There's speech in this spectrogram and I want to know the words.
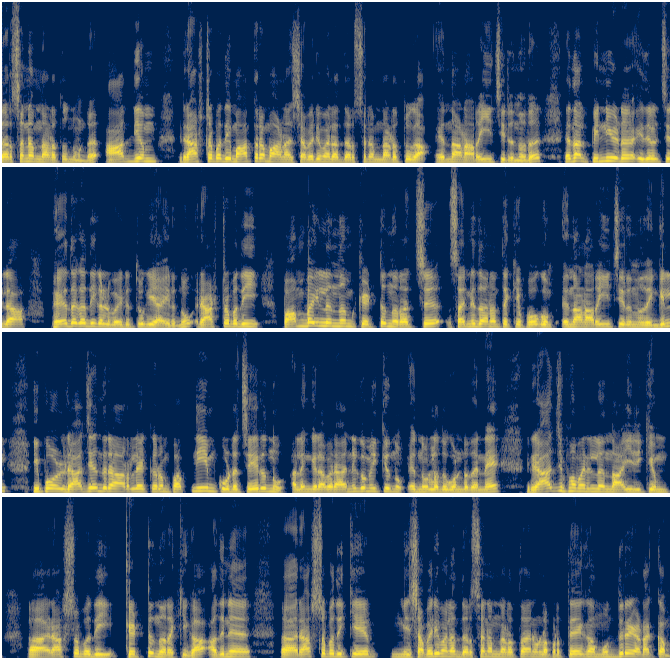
ദർശനം നടത്തുന്നുണ്ട്. ആദ്യം രാഷ്ട്രപതി മാത്രമാണ് ശബരിമല ദർശനം നടത്തുക എന്നാണ് അറിയിച്ചിരുന്നത്. എന്നാൽ പിന്നീട് ഇതിൽ ചില ഭേദഗതികൾ വരുത്തുകയായിരുന്നു. രാഷ്ട്രപതി പമ്പയിൽ നിന്നും കെട്ടുനിറച്ച് സന്നിധാനത്തേക്ക് പോകും എന്നാണ് അറിയിച്ചിരുന്നതെങ്കിൽ ഇപ്പോൾ രാജേന്ദ്ര ആർലേക്കറും പത്നിയും കൂടെ ചേരുന്നു അല്ലെങ്കിൽ അവർ അനുഗമിക്കുന്നു എന്നുള്ളത് കൊണ്ട് തന്നെ രാജ്ഭവനിൽ നിന്നായിരിക്കും രാഷ്ട്രപതി രാഷ്ട്രപതി കെട്ടുനിറയ്ക്കുക അതിന് രാഷ്ട്രപതിക്ക് ശബരിമല ദർശനം നടത്താനുള്ള പ്രത്യേക മുദ്രയടക്കം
